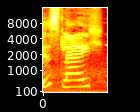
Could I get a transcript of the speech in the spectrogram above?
Bis gleich.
